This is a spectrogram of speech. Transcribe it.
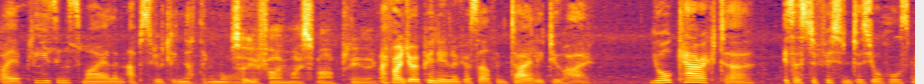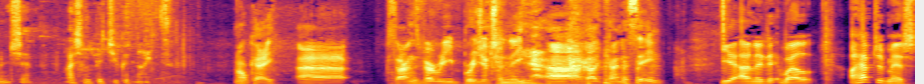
by a pleasing smile and absolutely nothing more? So you find my smile pleasing? I find your opinion of yourself entirely too high. Your character is as deficient as your horsemanship. I shall bid you good night. Okay. Uh, sounds very Bridgerton-y, uh, that kind of scene. Yeah, and it well, I have to admit,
